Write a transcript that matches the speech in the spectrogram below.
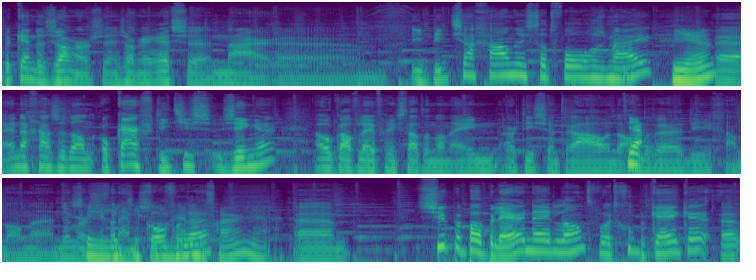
bekende zangers en zangeressen naar eh, Ibiza gaan, is dat volgens mij. Ja. En dan gaan ze dan elkaars liedjes zingen. Elke aflevering staat er dan één artiest centraal. En de Ja. andere die gaan dan nummers van hem liedjes van hem coveren. haar. Ehm, super populair in Nederland. Wordt goed bekeken. Er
